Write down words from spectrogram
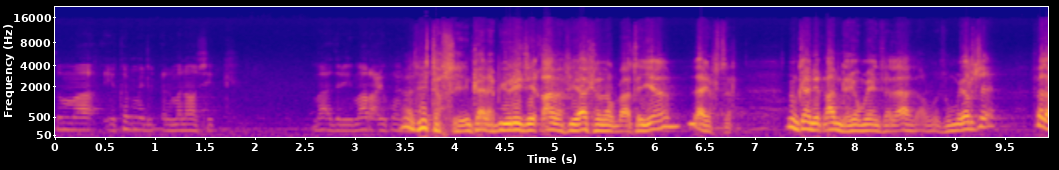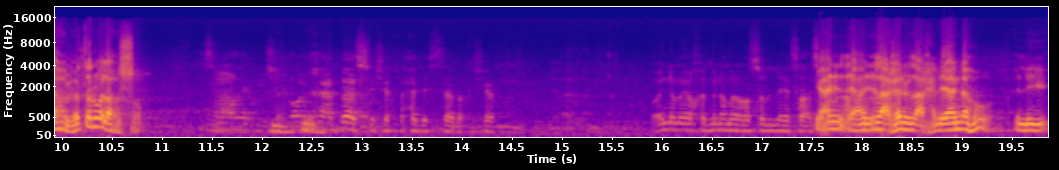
ثم يكمل المناسك. ما أدري ما رأيكم؟ في تفصيل. إن كان يريد إقامة فيها أكثر من أربعة أيام لا يفطر. إن كان إقامته يومين ثلاثة أربعة ثم يرجع فله الفطر وله الصوم. قول ابن عباس يا شيخ في الحديث السابق يا شيخ. وإنما يؤخذ من أمر رسول الله صلى الله عليه يعني وسلم يعني الآخر الآخر لأنه اللي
